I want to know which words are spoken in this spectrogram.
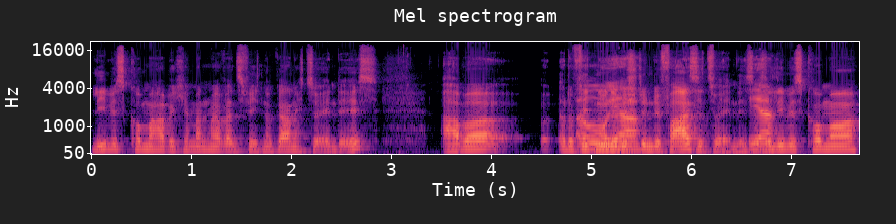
Liebeskummer habe ich ja manchmal, wenn es vielleicht noch gar nicht zu Ende ist. Aber, oder vielleicht Oh, nur eine ja. bestimmte Phase zu Ende ist. Ja. Also Liebeskummer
